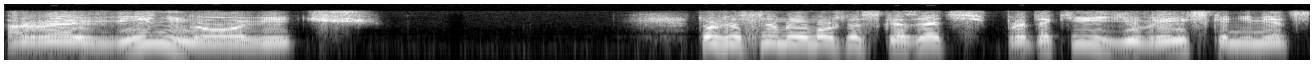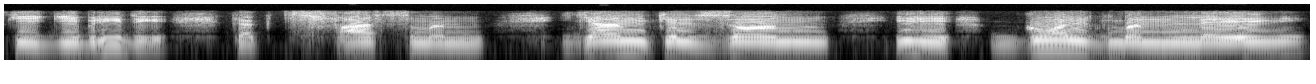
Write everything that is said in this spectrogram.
Равинович. То же самое можно сказать про такие еврейско-немецкие гибриды, как Цфасман, Янкельзон или Гольдман-Леви.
